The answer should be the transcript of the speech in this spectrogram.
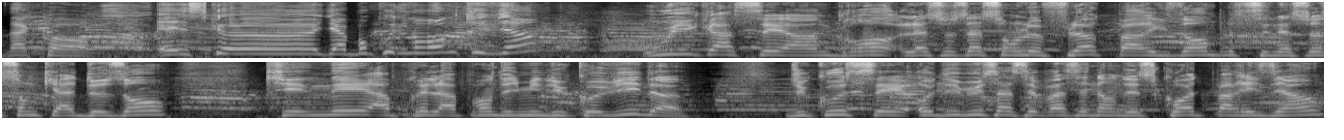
D'accord. Est-ce qu'il y a beaucoup de monde qui vient? Oui, car c'est un grand. L'association Le Flirt, par exemple, c'est une association qui a deux ans, qui est née après la pandémie du Covid. Du coup, c'est au début, ça s'est passé dans des squats parisiens,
